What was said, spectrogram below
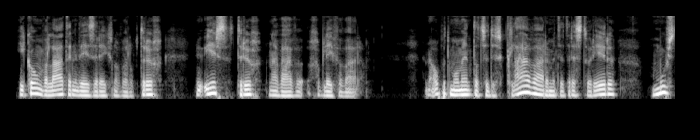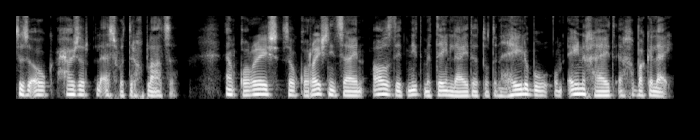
hier komen we later in deze reeks nog wel op terug. Nu eerst terug naar waar we gebleven waren. En op het moment dat ze dus klaar waren met het restaureren, moesten ze ook Hajar al-Aswad terugplaatsen. En Quraysh zou Quraysh niet zijn als dit niet meteen leidde tot een heleboel oneenigheid en gebakkelei.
